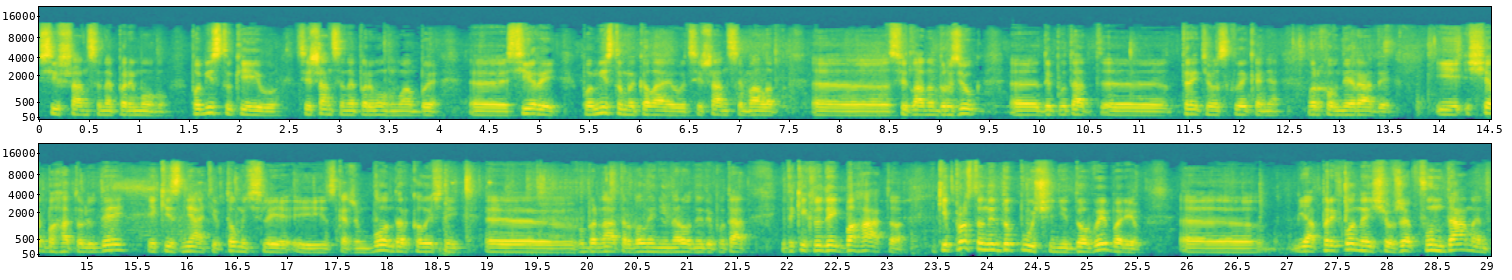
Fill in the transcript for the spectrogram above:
всі шанси на перемогу. По місту Києву ці шанси на перемогу мав би е, Сірий. По місту Миколаєву ці шанси мала б е, Світлана Друзюк, е, депутат е, третього скликання Верховної Ради. І ще багато людей, які зняті, в тому числі і, скажімо, Бондар, колишній е, губернатор Волині, народний депутат. І таких людей багато, які просто не допущені до виборів. Е, я переконаний, що вже фундамент,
